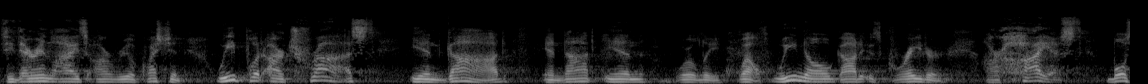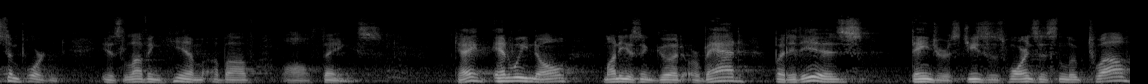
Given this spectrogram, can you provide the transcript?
See, therein lies our real question. We put our trust in God and not in worldly wealth. We know God is greater. Our highest, most important, is loving Him above all things. Okay? And we know money isn't good or bad, but it is dangerous. Jesus warns us in Luke 12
